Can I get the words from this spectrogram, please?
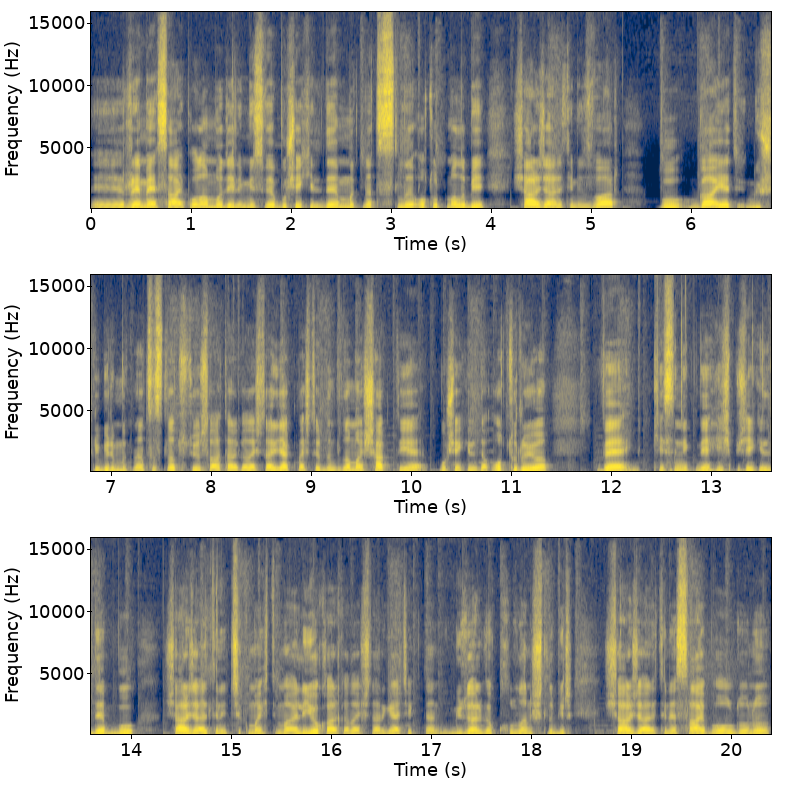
e, RAM'e sahip olan modelimiz ve bu şekilde mıknatıslı oturtmalı bir şarj aletimiz var. Bu gayet güçlü bir mıknatısla tutuyor saat arkadaşlar. Yaklaştırdığımız zaman şak diye bu şekilde oturuyor ve kesinlikle hiçbir şekilde bu şarj aletinin çıkma ihtimali yok arkadaşlar. Gerçekten güzel ve kullanışlı bir şarj aletine sahip olduğunu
